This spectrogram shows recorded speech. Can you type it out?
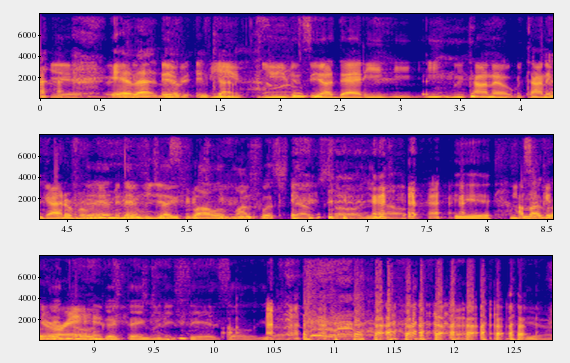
Yeah, Yeah, that- If, that- if you you you even see our dad, he, he, he we kind of we kind of got it from him, and they, then we they just followed my footsteps, so you know. Yeah, I'm not gonna. around. Know a good thing when they see it, so you know. you know.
